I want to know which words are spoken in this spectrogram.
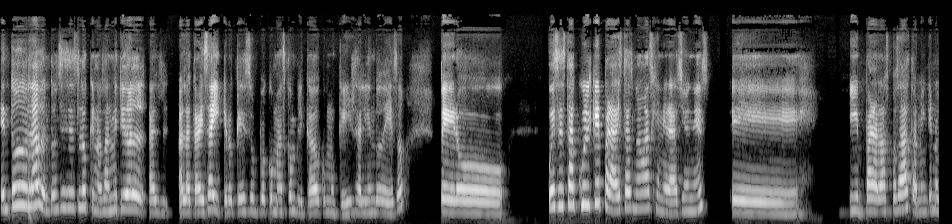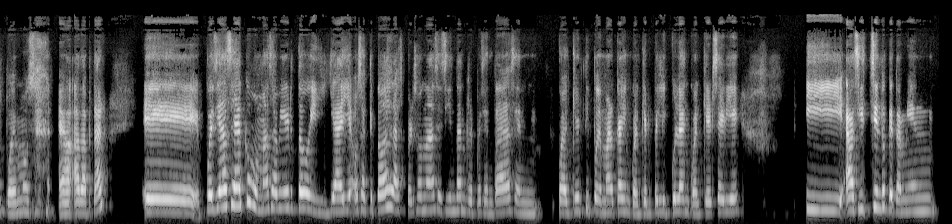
en todo lado, entonces es lo que nos han metido a la cabeza y creo que es un poco más complicado como que ir saliendo de eso, pero pues está cool que para estas nuevas generaciones eh, y para las pasadas también que nos podemos adaptar, eh, pues ya sea como más abierto y ya, ya, o sea, que todas las personas se sientan representadas en cualquier tipo de marca, en cualquier película, en cualquier serie. Y así siento que también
